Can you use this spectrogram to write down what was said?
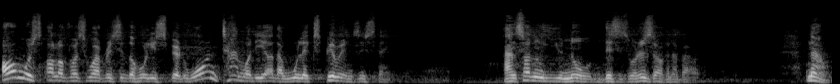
almost all of us who have received the Holy Spirit, one time or the other, will experience this thing. And suddenly you know this is what he's talking about. Now,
